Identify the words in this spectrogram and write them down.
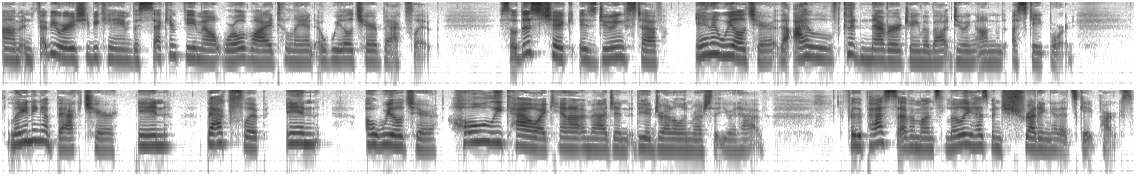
Um, in February, she became the second female worldwide to land a wheelchair backflip. So this chick is doing stuff in a wheelchair that I could never dream about doing on a skateboard. Landing a back chair in backflip in a wheelchair. Holy cow, I cannot imagine the adrenaline rush that you would have. For the past seven months, Lily has been shredding it at skate parks.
